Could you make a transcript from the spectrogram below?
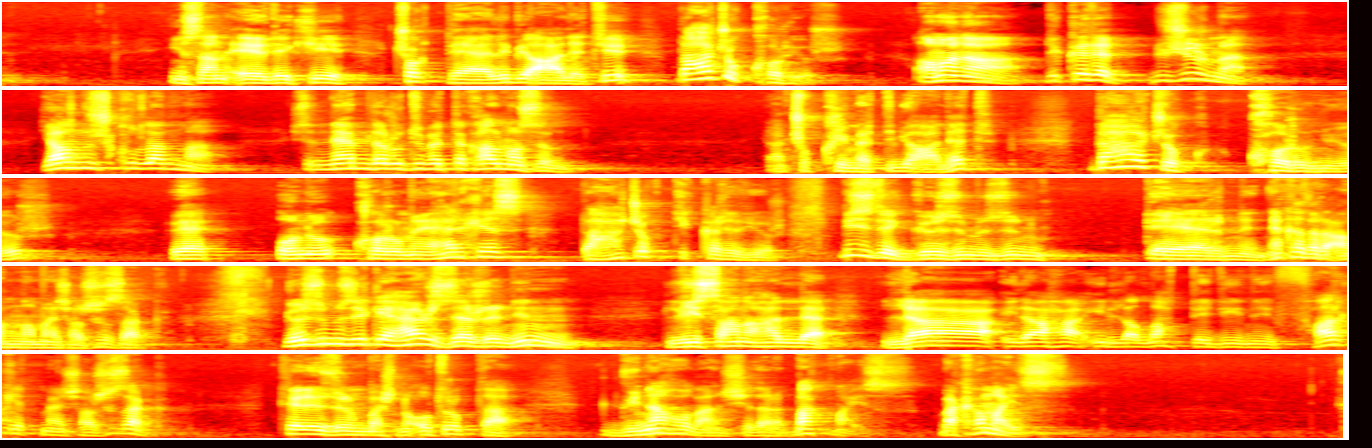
İnsan evdeki çok değerli bir aleti daha çok koruyor. Aman ha dikkat et düşürme. Yanlış kullanma. İşte nemde rutubette kalmasın. Yani çok kıymetli bir alet. Daha çok korunuyor ve onu korumaya herkes daha çok dikkat ediyor. Biz de gözümüzün değerini ne kadar anlamaya çalışırsak, gözümüzdeki her zerrenin lisan halle la ilahe illallah dediğini fark etmeye çalışırsak, televizyonun başına oturup da günah olan şeylere bakmayız, bakamayız.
